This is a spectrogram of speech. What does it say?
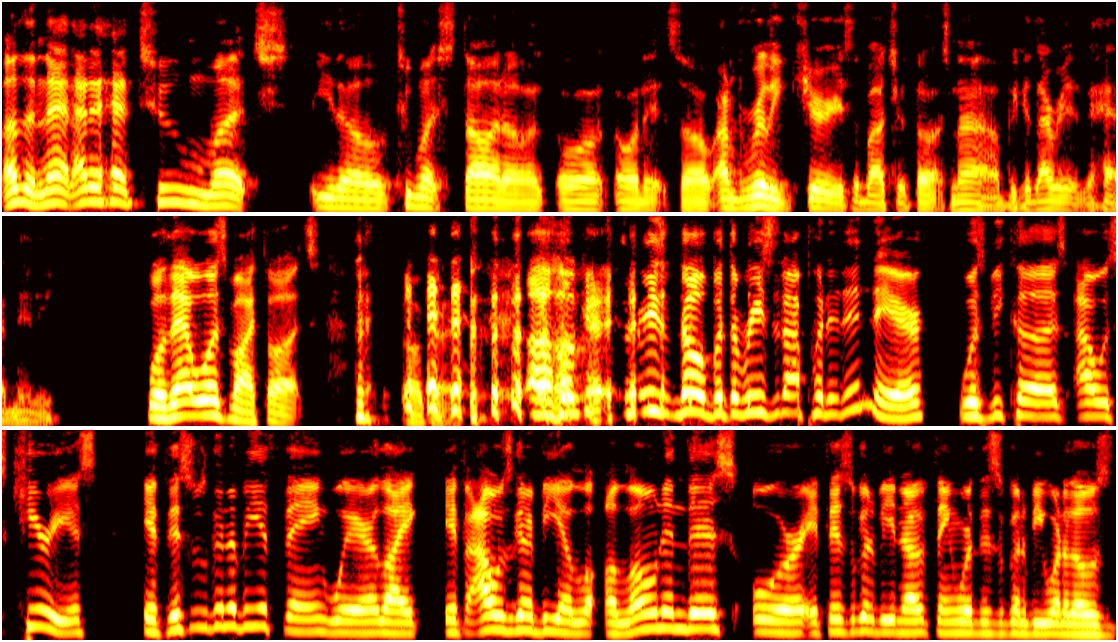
other than that, I didn't have too much, you know, too much thought on on on it. So I'm really curious about your thoughts now because I really didn't have many. Well, that was my thoughts. Okay. Uh, okay. the reason, no, but the reason I put it in there was because I was curious if this was going to be a thing where, like, if I was going to be al- alone in this, or if this was going to be another thing where this is going to be one of those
